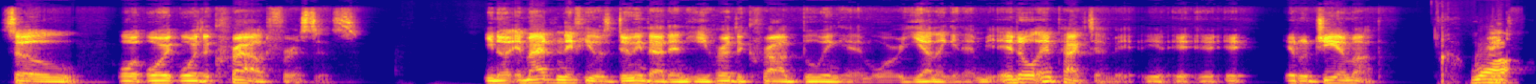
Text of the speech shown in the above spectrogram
So, or, or or the crowd, for instance. You know, imagine if he was doing that and he heard the crowd booing him or yelling at him. It'll impact him. It, it, it, it'll G him up. Well,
